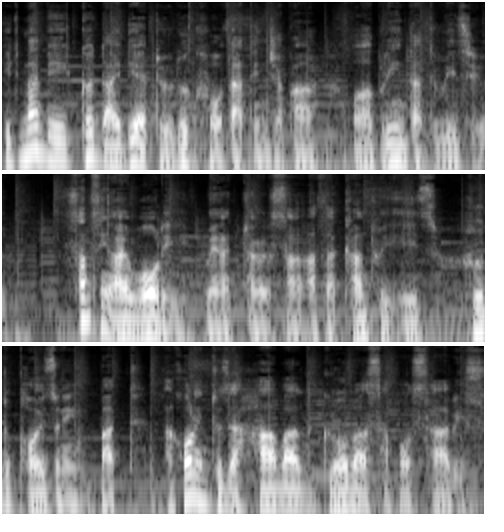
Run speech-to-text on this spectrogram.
it might be a good idea to look for that in Japan or bring that with you. Something I worry when I travel some other country is food poisoning, but according to the Harvard Global Support Service,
